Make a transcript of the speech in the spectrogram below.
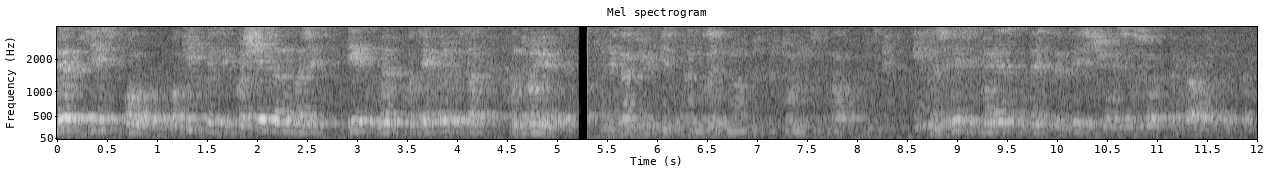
ми є по, по кількості просчитані, значить, і ми по цих приписах контролюємо це. Яка кількість приблизно безпритульних собак? Значить, місті Хмельницьку десь 1800 така, от, так,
